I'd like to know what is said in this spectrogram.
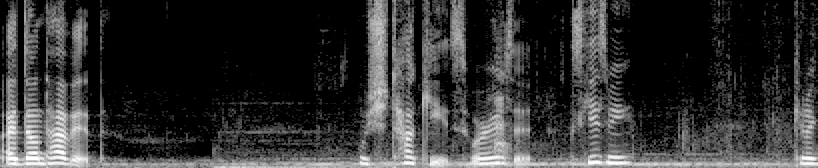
I don't have it. Wishitaki's. Where is it? Excuse me. Can I?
